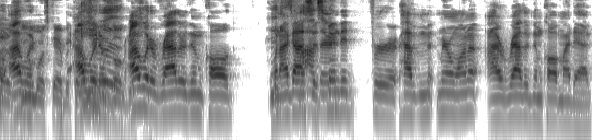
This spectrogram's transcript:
because I you were more scared because I would have- I would have rather them called when I got father. suspended for having marijuana. I rather them call my dad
